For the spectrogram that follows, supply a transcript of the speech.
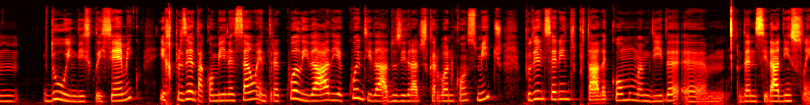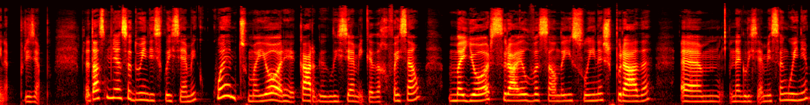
um, do índice glicémico e representa a combinação entre a qualidade e a quantidade dos hidratos de carbono consumidos, podendo ser interpretada como uma medida um, da necessidade de insulina, por exemplo. Portanto, à semelhança do índice glicémico, quanto maior é a carga glicémica da refeição, maior será a elevação da insulina esperada um, na glicemia sanguínea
